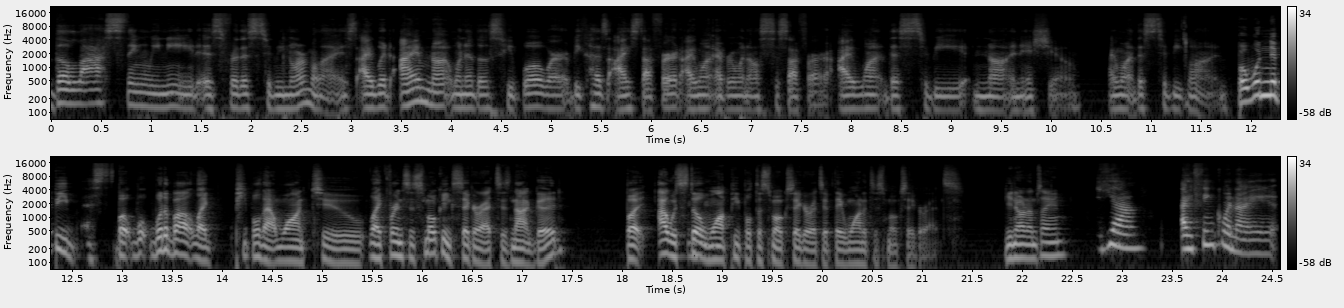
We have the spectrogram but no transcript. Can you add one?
The last thing we need is for this to be normalized. I would I am not one of those people where because I suffered, I want everyone else to suffer. I want this to be not an issue. I want this to be gone. But wouldn't it be? Yes. But wh- what about like people that want to, like, for instance, smoking cigarettes is not good. but I would still Mhm. want people to smoke cigarettes if they wanted to smoke cigarettes. You know what I'm saying? Yeah. I think when I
